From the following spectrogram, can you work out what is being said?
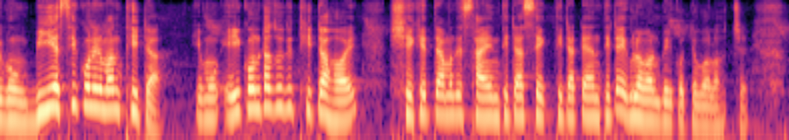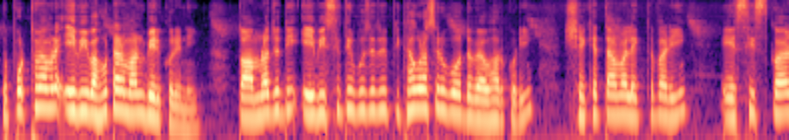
এবং বিএসসি কোণের মান থিটা এবং এই কোণটা যদি থিটা হয়, সেক্ষেত্রে আমাদের sine theta sec theta tan theta এগুলো মান বের করতে বলা হচ্ছে। তো প্রথমে আমরা এই বিবাহুটার মান বের করে নিই। তো আমরা যদি এ বিসি ত্রিভুজে যদি পিথাগোরাসের উপপাদ্য ব্যবহার করি, সেক্ষেত্রে আমরা লিখতে পারি এসি স্কোয়ার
